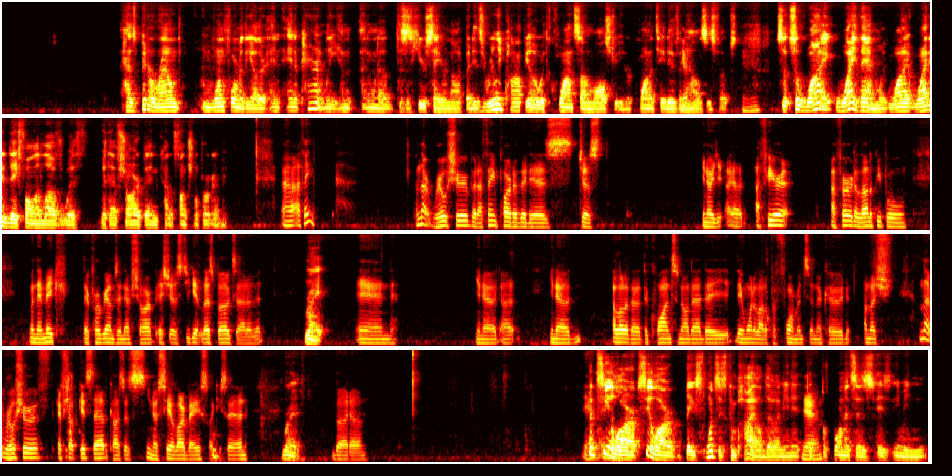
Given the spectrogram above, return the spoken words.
has been around in one form or the other, and and apparently, and I don't know if this is hearsay or not, but it's really popular with quants on Wall Street or quantitative yeah. analysis folks. Mm-hmm. So so why why them? Like why why did they fall in love with with F sharp and kind of functional programming? Uh, I think I'm not real sure, but I think part of it is just, you know, I, I've heard, I've heard a lot of people when they make their programs in F sharp, it's just you get less bugs out of it. Right. And, you know, uh, you know, a lot of the, the quants and all that, they, they want a lot of performance in their code. I'm not, sh- I'm not real sure if F sharp gets that because it's, you know, CLR based, like you said. Right. But, um, Yeah, but CLR CLR based once it's compiled though, I mean it yeah. performance is is I mean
